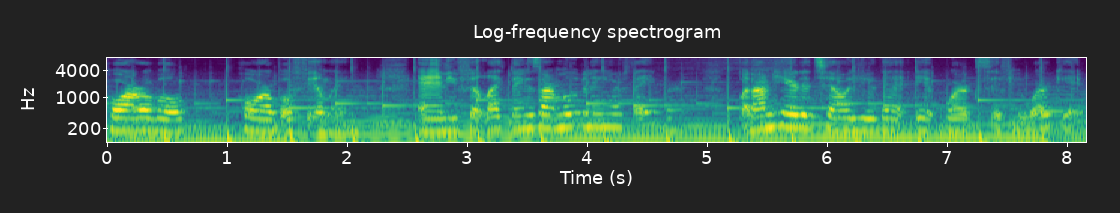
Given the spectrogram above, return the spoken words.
horrible horrible feeling and you feel like things aren't moving in your favor. But I'm here to tell you that it works if you work it.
